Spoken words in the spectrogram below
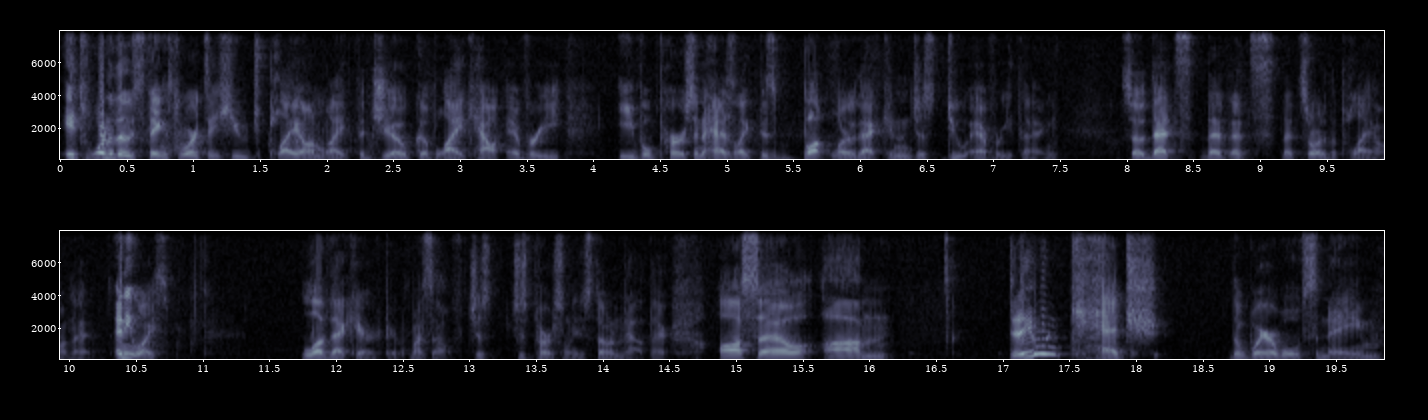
it's one of those things where it's a huge play on like the joke of like how every evil person has like this butler that can just do everything. So that's that that's that's sort of the play on it. Anyways love that character myself just just personally just throwing it out there also um did anyone catch the werewolf's name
